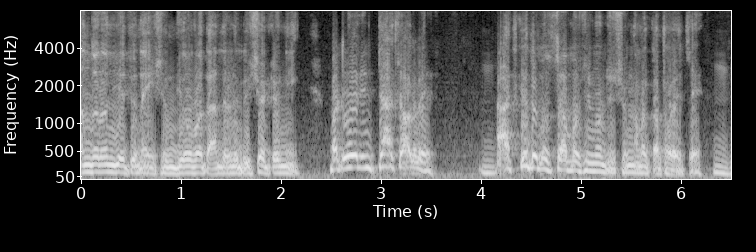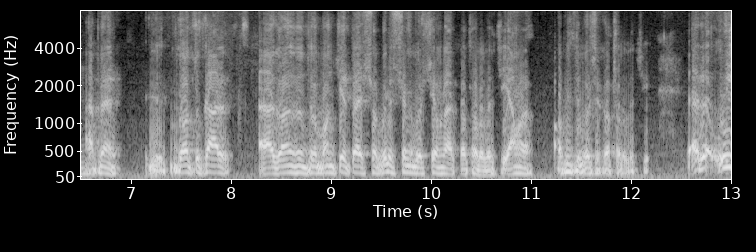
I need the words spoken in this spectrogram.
আন্দোলন যেহেতু নেই যুবপথ আন্দোলনের বিষয়টা নেই but we in touch always আজকে তো মোস্তফা মসিন মন্ত্রীর সঙ্গে আমার কথা হয়েছে। আপনার গতকাল গণতন্ত্র মঞ্চের প্রায় সকলের সঙ্গে বসে আমরা কথা বলেছি আমার অফিসে বসে কথা বলেছি। উই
